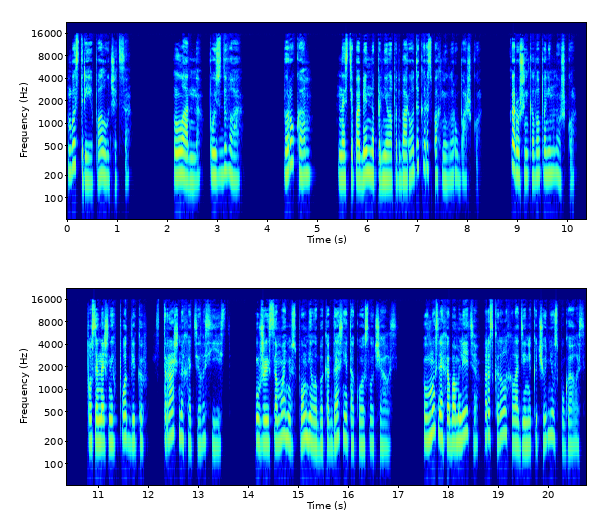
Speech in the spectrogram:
Быстрее получится. Ладно, пусть два. По рукам. Настя победно подняла подбородок и распахнула рубашку хорошенького понемножку. После ночных подвигов страшно хотелось есть. Уже и сама не вспомнила бы, когда с ней такое случалось. В мыслях об омлете раскрыла холодильник и чуть не испугалась,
